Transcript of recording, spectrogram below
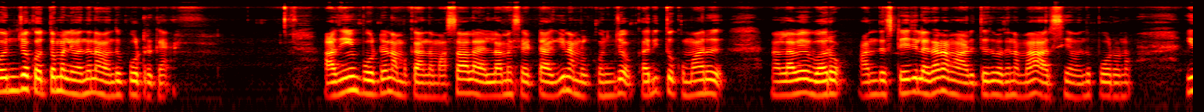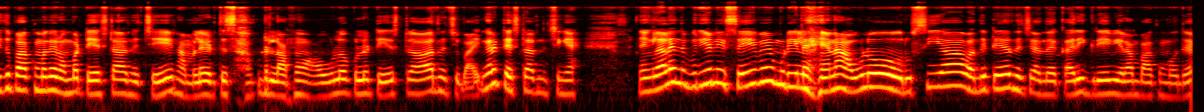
கொஞ்சம் கொத்தமல்லி வந்து நான் வந்து போட்டிருக்கேன். அதையும் போட்டு நமக்கு அந்த மசாலா எல்லாமே செட் ஆகி நம்மளுக்கு கொஞ்சம் கறி தொக்குமாறு நல்லாவே வரும். அந்த ஸ்டேஜில் தான் நம்ம அடுத்தது வந்து நம்ம அரிசியை வந்து போடணும். இது பார்க்கும்போதே ரொம்ப டேஸ்ட்டாக இருந்துச்சு. நம்மளே எடுத்து சாப்பிடலாமோ? அவ்வளோக்குள்ளே டேஸ்ட்டாக இருந்துச்சு. பயங்கர டேஸ்ட்டாக இருந்துச்சுங்க. எங்களால் இந்த பிரியாணி செய்யவே முடியல. ஏன்னா அவ்வளோ ருசியாக வந்துகிட்டே இருந்துச்சு அந்த கறி கிரேவி எல்லாம் பார்க்கும்போது.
